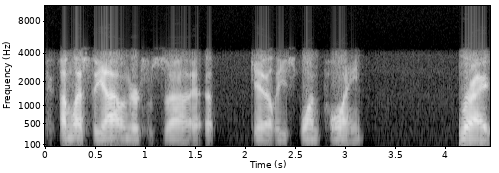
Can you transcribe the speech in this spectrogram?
unless the Islanders uh, get at least one point. right.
